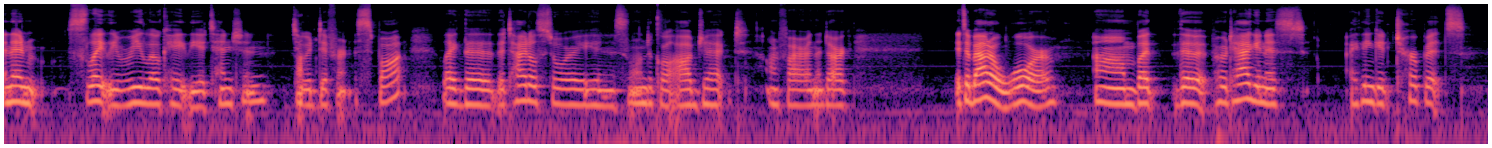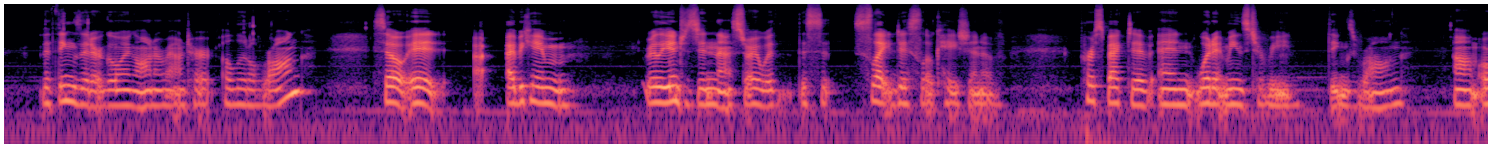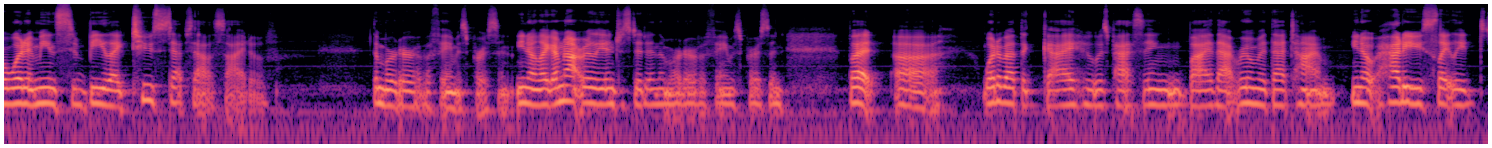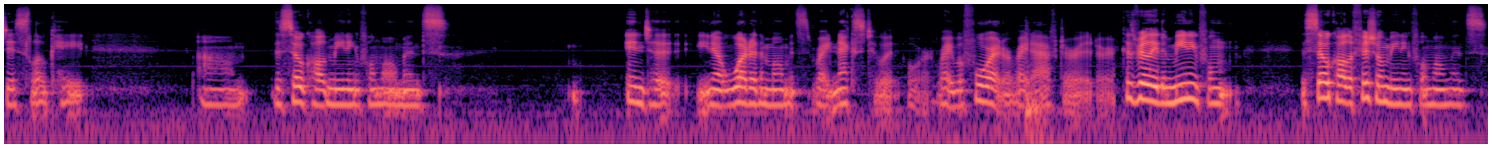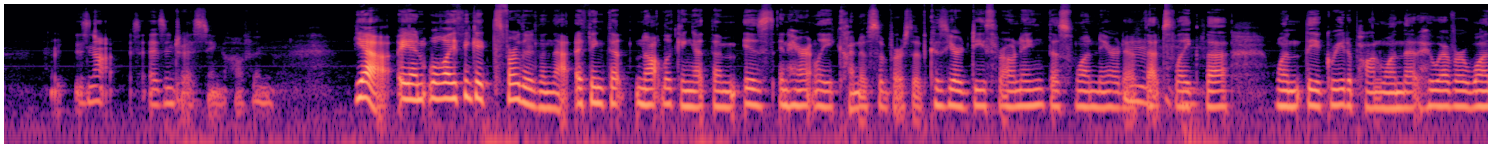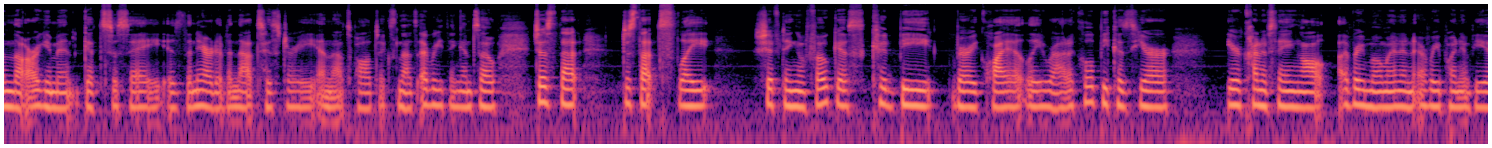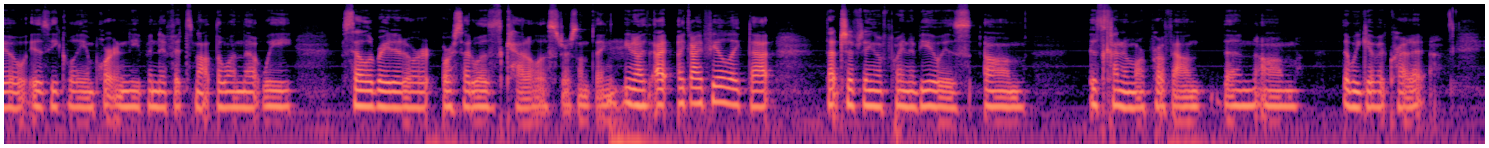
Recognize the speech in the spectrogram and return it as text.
and then slightly relocate the attention to a different spot. Like the the title story in a cylindrical object on fire in the dark. It's about a war, um, but the protagonist, I think, interprets the things that are going on around her a little wrong. So it, I became really interested in that story with this slight dislocation of perspective and what it means to read things wrong, um, or what it means to be like two steps outside of the murder of a famous person. You know, like I'm not really interested in the murder of a famous person, but uh, what about the guy who was passing by that room at that time? You know, how do you slightly dislocate um, the so-called meaningful moments into you know what are the moments right next to it or right before it or right after it or because really the meaningful the so-called official meaningful moments is not as interesting often. Yeah and well i think it's further than that. I think that not looking at them is inherently kind of subversive because you're dethroning this one narrative mm-hmm. that's like the one the agreed upon one that whoever won the argument gets to say is the narrative and that's history and that's politics and that's everything. And so just that just that slight shifting of focus could be very quietly radical because you're you're kind of saying all every moment and every point of view is equally important even if it's not the one that we celebrated or, or said was catalyst or something mm-hmm. you know I, like I feel like that that shifting of point of view is um, is kind of more profound than um, than we give it credit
